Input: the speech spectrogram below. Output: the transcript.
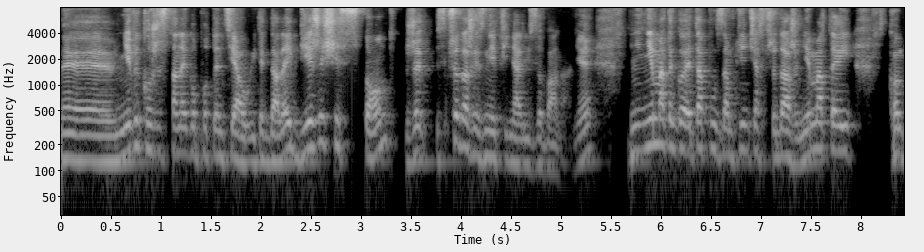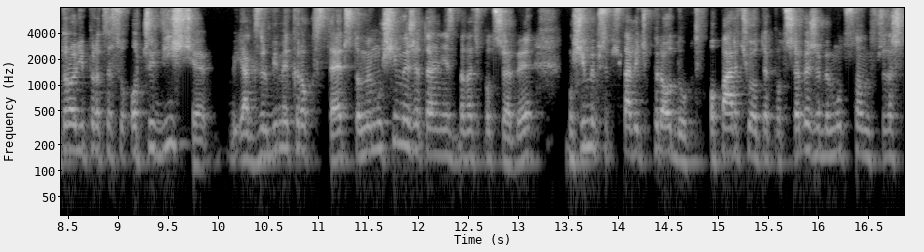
e, niewykorzystanego potencjału i tak dalej, bierze się stąd, że sprzedaż jest niefinalizowana, nie? Nie ma tego etapu zamknięcia sprzedaży, nie ma tej kontroli procesu. Oczywiście, jak zrobimy krok wstecz, to my musimy rzetelnie zbadać potrzeby, musimy przedstawić produkt w oparciu o te potrzeby, żeby móc tą sprzedaż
